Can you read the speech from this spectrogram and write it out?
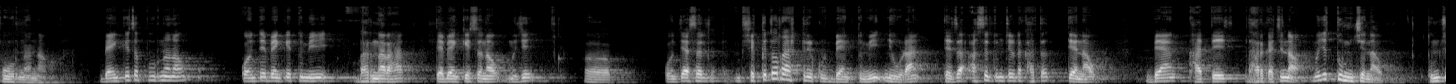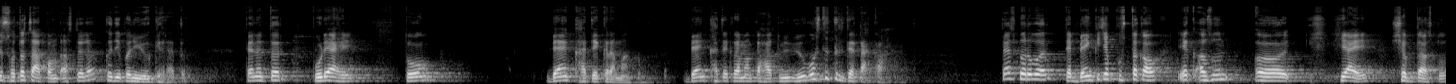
पूर्ण नाव. बँकेचं पूर्ण नाव कोणत्या बँकेत तुम्ही भरणार आहात त्या बँकेचं नाव म्हणजे कोणते असेल शक्यतो राष्ट्रीयकृत बँक तुम्ही निवडा. त्याचं असेल तुमच्याकडे खातं ते नाव. बँक खाते धारकाचे नाव म्हणजे तुमचे नाव. तुमचं स्वतःचं अकाउंट असलेलं कधी पण योग्य राहतं. त्यानंतर पुढे आहे तो बँक खाते क्रमांक. बँक खाते क्रमांक हा तुम्ही व्यवस्थितरित्या टाका. त्याचबरोबर त्या बँकेच्या पुस्तकावर एक अजून हे आहे शब्द असतो.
